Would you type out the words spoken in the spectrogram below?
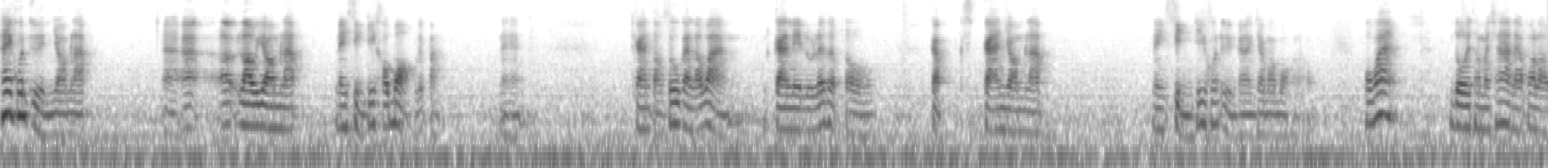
ให้คนอื่นยอมรับเรายอมรับในสิ่งที่เขาบอกหรือเปล่านะฮะการต่อสู้กันระหว่างการเรียนรู้และเติบโต กับการยอมรับในสิ่งที่คนอื่นกำลังจะมาบอกเรา เพราะว่าโดยธรรมชาติแล้วพอเรา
